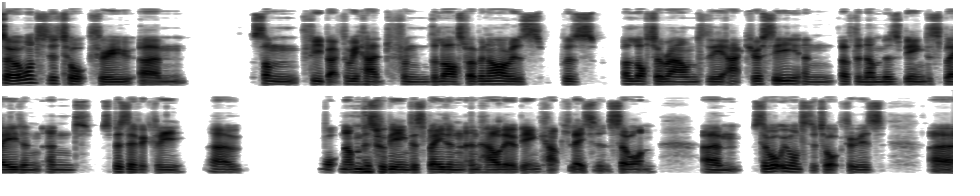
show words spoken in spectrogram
So I wanted to talk through um, some feedback that we had from the last webinar was was a lot around the accuracy and of the numbers being displayed and, and specifically uh, what numbers were being displayed and, and, how they were being calculated and so on. Um, so what we wanted to talk through is uh,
